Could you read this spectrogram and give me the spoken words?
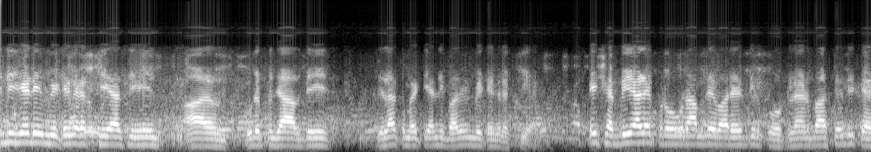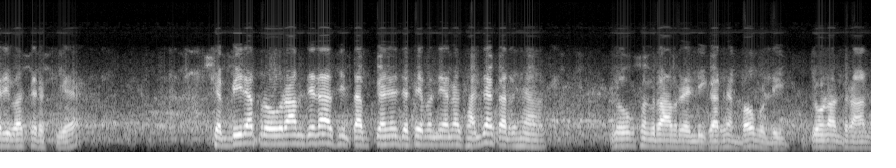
ਦੀ ਜਿਹੜੀ ਮੀਟਿੰਗ ਰੱਖੀ ਆ ਅਸੀਂ ਪੂਰੇ ਪੰਜਾਬ ਦੀ ਜ਼ਿਲ੍ਹਾ ਕਮੇਟੀਆਂ ਦੀ ਬਾਰਵੀਂ ਮੀਟਿੰਗ ਰੱਖੀ ਹੈ ਇਹ 26 ਵਾਲੇ ਪ੍ਰੋਗਰਾਮ ਦੇ ਬਾਰੇ ਦੀ ਰਿਪੋਰਟ ਲੈਣ ਵਾਸਤੇ, ਉਹਦੀ ਤਿਆਰੀ ਵਾਸਤੇ ਰੱਖੀ ਹੈ 26 ਦਾ ਪ੍ਰੋਗਰਾਮ ਜਿਹੜਾ ਅਸੀਂ ਤਬਕਿਆਂ ਦੇ ਜਥੇਬੰਦੀਆਂ ਨਾਲ ਸਾਂਝਾ ਕਰ ਰਹੇ ਹਾਂ, ਲੋਕ ਸੰਗਰਾਮ ਰੈਲੀ ਕਰ ਰਹੇ ਹਾਂ, ਬਹੁਤ ਵੱਡੀ ਚੋਣਾਂ ਦੌਰਾਨ।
